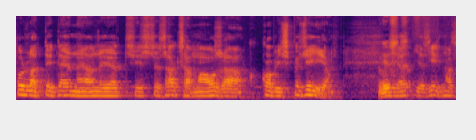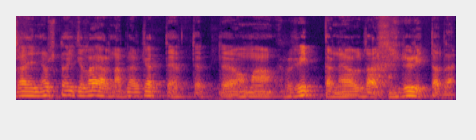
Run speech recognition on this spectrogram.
pullatid enne oli, et siis see Saksamaa osa kobis ka siia. ja, ja siis ma sain just õigel ajal nad veel kätte, et, et oma ritta nii-öelda lülitada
